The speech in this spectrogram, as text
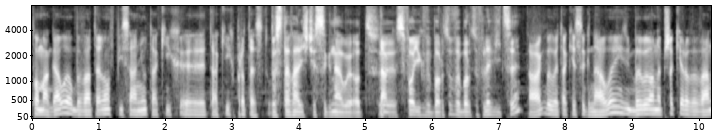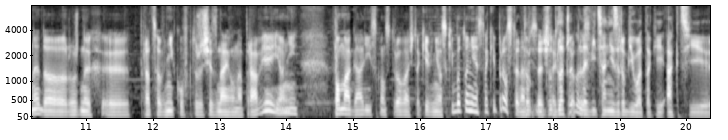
pomagały obywatelom w pisaniu takich, y, takich protestów. Dostawaliście sygnały od Tak. y, swoich wyborców, wyborców Lewicy? Tak, były takie sygnały i były one przekierowywane do różnych y, pracowników, którzy się znają na prawie i oni pomagali skonstruować takie wnioski, bo to nie jest takie proste To, napisać to taki dlaczego protest. Lewica nie zrobiła takiej akcji y,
